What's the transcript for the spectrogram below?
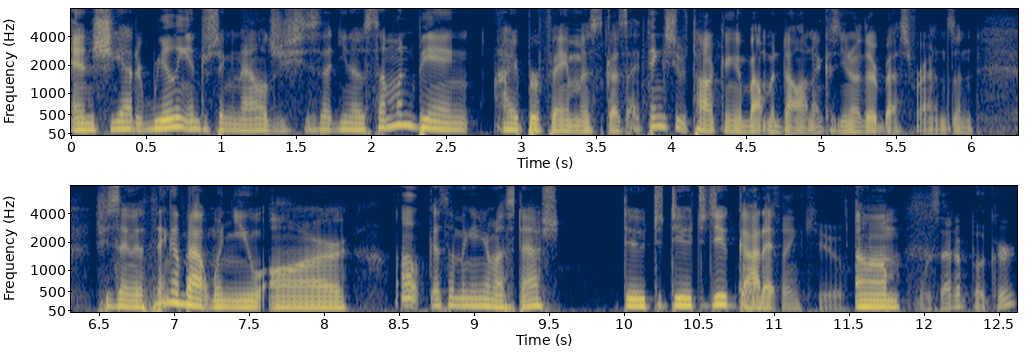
And she had a really interesting analogy. She said, you know, someone being hyper famous, because I think she was talking about Madonna, because, you know, they're best friends. And she's saying the thing about when you are, oh, got something in your mustache. Do, do, do, do, do. Got Oh, it. Thank you. Um, Was that a booger?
